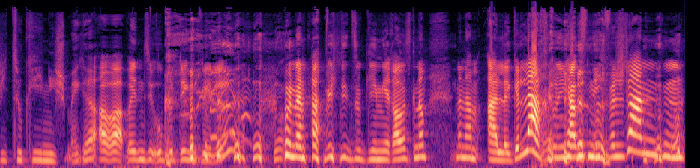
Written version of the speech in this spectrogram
wie Zucchini schmecke, aber wenn sie unbedingt will. und dann habe ich die Zucchini rausgenommen und dann haben alle gelacht und ich habe es nicht verstanden.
